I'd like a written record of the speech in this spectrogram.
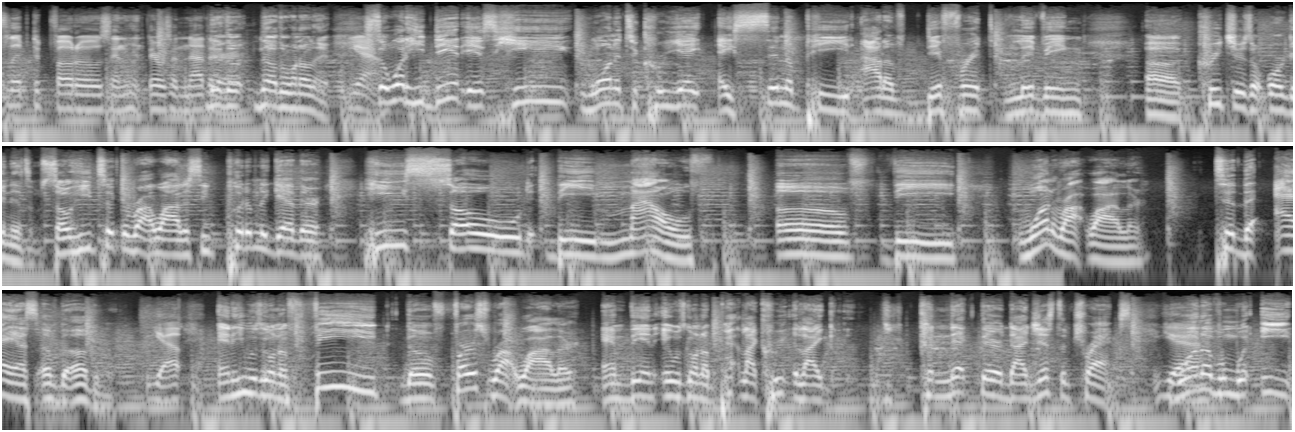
flipped the photos, and there was another. Another, another one over there. Yeah. So what he did is he wanted to create a centipede out of different living uh, creatures or organisms. So he took the Rottweilers, he put them together. He sewed the mouth of the one Rottweiler to the ass of the other one Yep. and he was gonna feed the first Rottweiler, and then it was gonna like cre- like connect their digestive tracts. Yeah. One of them would eat,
